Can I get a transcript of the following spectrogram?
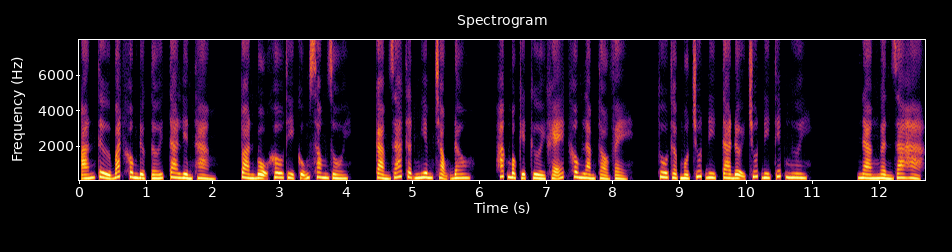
Án tử bắt không được tới ta liền thảm. Toàn bộ khâu thì cũng xong rồi. Cảm giác thật nghiêm trọng đâu. Hắc mộc kiệt cười khẽ không làm tỏ vẻ. Thu thập một chút đi ta đợi chút đi tiếp ngươi. Nàng ngẩn ra hạ,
